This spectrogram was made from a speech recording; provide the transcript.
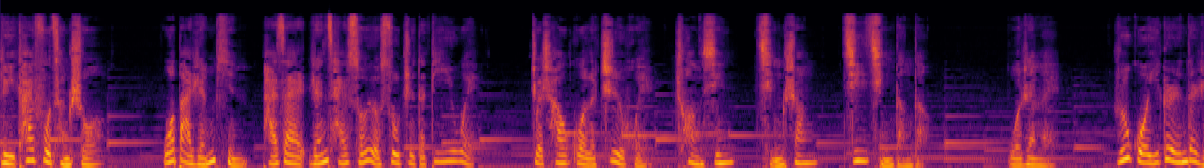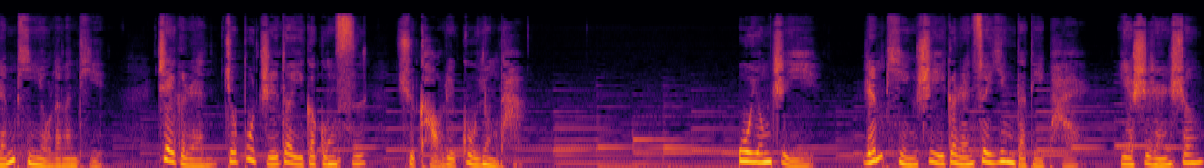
李开复曾说：“我把人品排在人才所有素质的第一位，这超过了智慧、创新、情商、激情等等。”我认为，如果一个人的人品有了问题，这个人就不值得一个公司去考虑雇佣他。毋庸置疑，人品是一个人最硬的底牌，也是人生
